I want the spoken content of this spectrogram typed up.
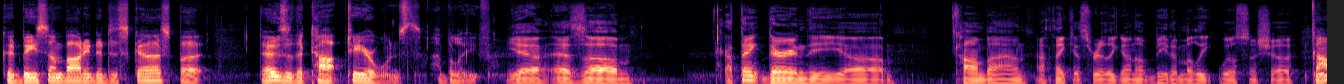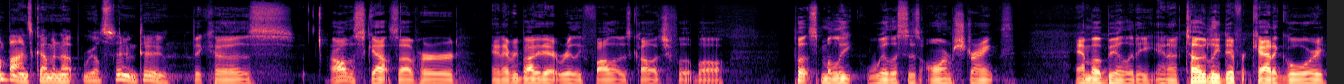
could be somebody to discuss. But those are the top tier ones, I believe. Yeah, as um, I think during the um combine, I think it's really going to be the Malik Willis show Combine's coming up real soon too. because all the scouts I've heard and everybody that really follows college football puts Malik Willis's arm strength and mobility in a totally different category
